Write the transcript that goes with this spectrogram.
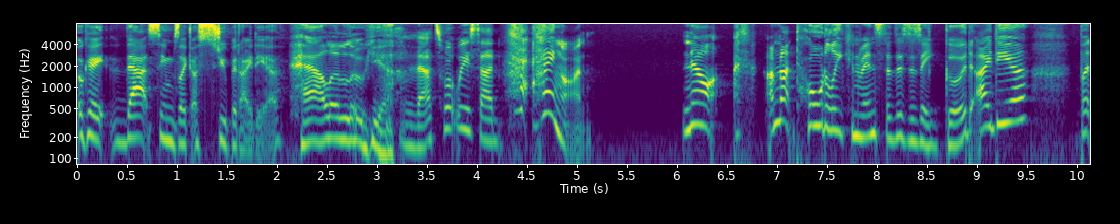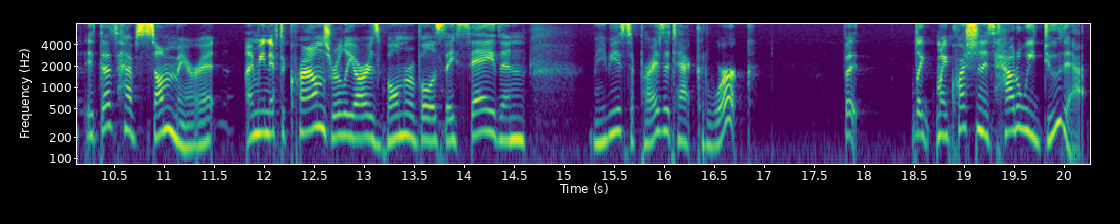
Okay, that seems like a stupid idea. Hallelujah. That's what we said. H- hang on. Now, I'm not totally convinced that this is a good idea, but it does have some merit. I mean, if the crowns really are as vulnerable as they say, then maybe a surprise attack could work. But, like, my question is how do we do that?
